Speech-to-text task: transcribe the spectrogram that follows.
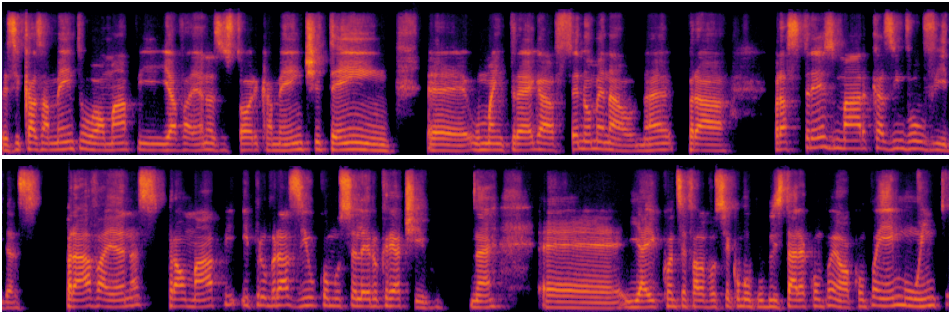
esse casamento Almap e Havaianas historicamente tem é, uma entrega fenomenal, né, para as três marcas envolvidas, para Havaianas, para Almap e para o Brasil como celeiro criativo né? É, e aí, quando você fala, você como publicitário acompanhou, acompanhei muito,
